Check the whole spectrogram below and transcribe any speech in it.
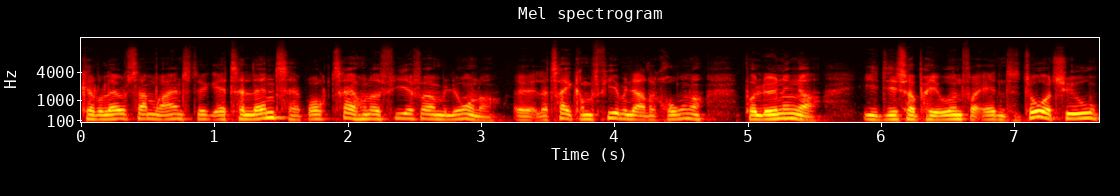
kan du lave et samme regnestykke. Atalanta har brugt 344 millioner, øh, eller 3,4 milliarder kroner på lønninger i det så perioden fra 18 til 22.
